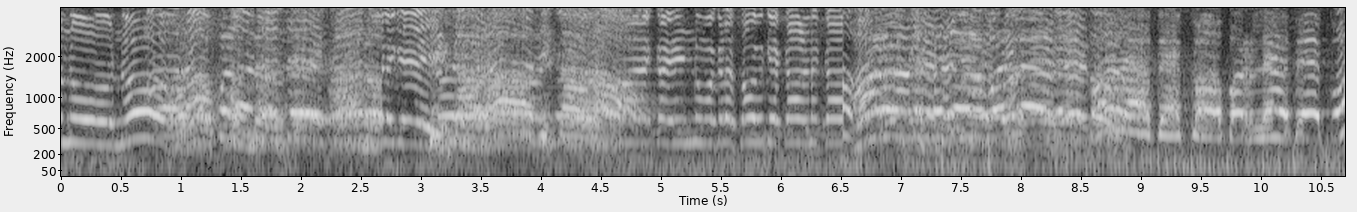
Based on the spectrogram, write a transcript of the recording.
ಕಾನೂನು. ನಾಯಕ ಹೆಣ್ಣು ಮಗಳ ಸಾವಿಗೆ ಕಾರಣಕ. ಬರಲೇಬೇಕು. ಬರಲೇಬೇಕು.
